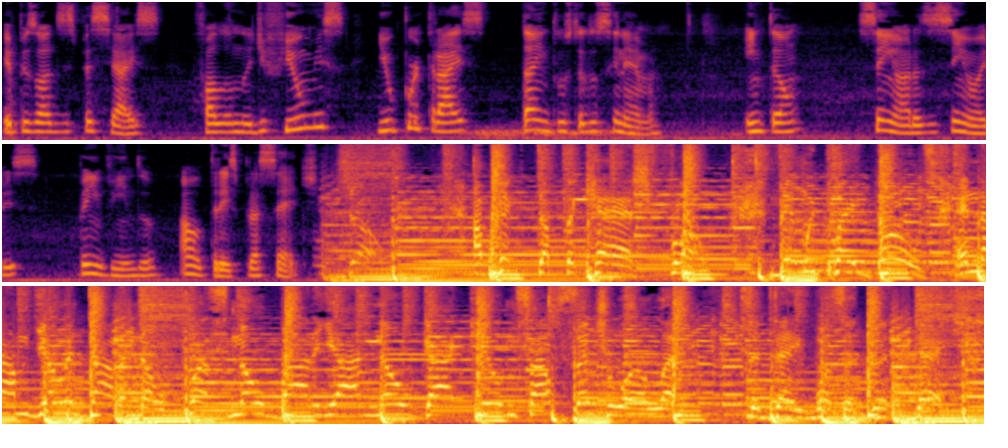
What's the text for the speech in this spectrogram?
episódios especiais, falando de filmes e o por trás da indústria do cinema. Então, senhoras e senhores, bem-vindo ao 3 para 7. Joe, I nobody I know got killed in South Central LA. Today was a good day.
